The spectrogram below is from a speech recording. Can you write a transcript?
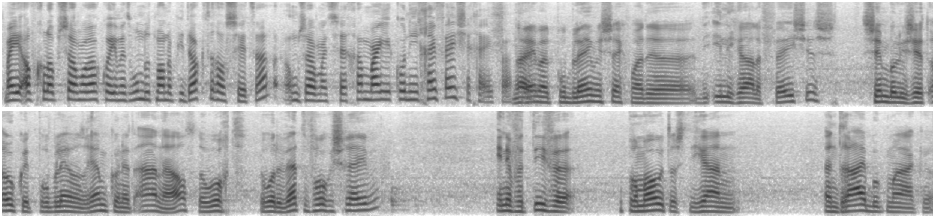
Maar je afgelopen zomer ook kon je met 100 man op je dakterras zitten, om zo maar te zeggen. Maar je kon hier geen feestje geven. Nee. maar het probleem is zeg maar de, die illegale feestjes symboliseert ook het probleem wat Remco net aanhaalt. Er, wordt, er worden wetten voor geschreven. Innovatieve promotors die gaan een draaiboek maken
